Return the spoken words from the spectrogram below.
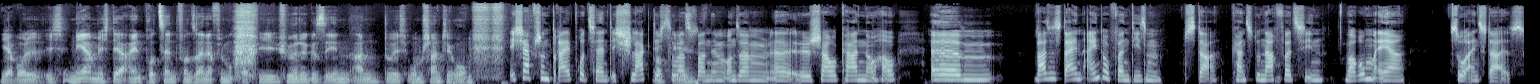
Jawohl, ich näher mich der 1% von seiner Filmografie-Hürde gesehen an durch Om Shanti Om. Ich habe schon 3%. Ich schlag dich okay. sowas von in unserem äh, Shao Kahn-Know-how. Ähm, was ist dein Eindruck von diesem Star? Kannst du nachvollziehen, warum er so ein Star ist?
